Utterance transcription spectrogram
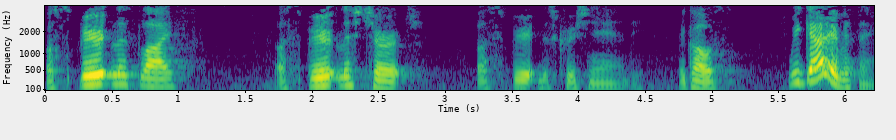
A spiritless life, a spiritless church, a spiritless Christianity. Because we got everything.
